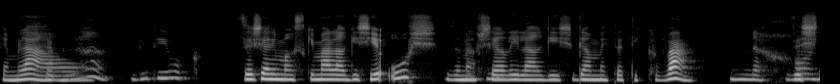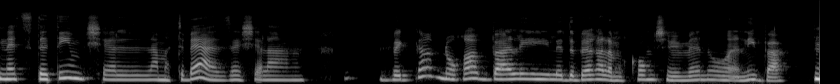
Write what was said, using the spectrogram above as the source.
חמלה. חמלה, או... בדיוק. זה שאני מסכימה להרגיש ייאוש, זה מאפשר לי להרגיש גם את התקווה. נכון. זה שני צדדים של המטבע הזה, של ה... וגם נורא בא לי לדבר על המקום שממנו אני באה. Mm-hmm.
